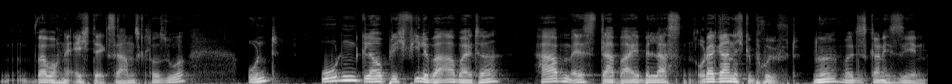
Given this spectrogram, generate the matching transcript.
war aber auch eine echte Examensklausur. Und unglaublich viele Bearbeiter haben es dabei belassen oder gar nicht geprüft, ne, weil sie es gar nicht sehen.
